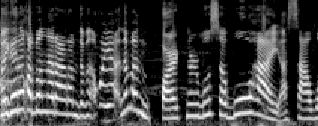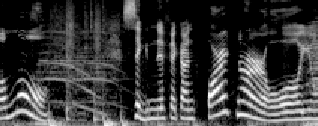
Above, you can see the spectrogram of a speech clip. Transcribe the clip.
May gano'n ka bang nararamdaman? O kaya naman, partner mo sa buhay, asawa mo, significant partner, o yung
